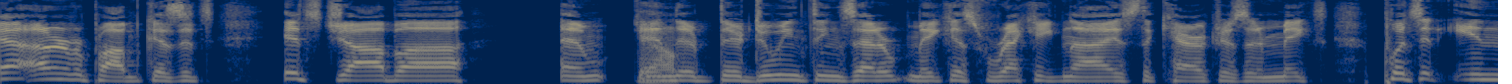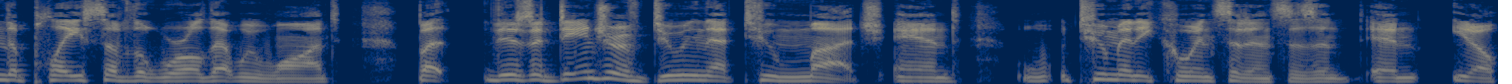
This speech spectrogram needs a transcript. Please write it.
I, I don't have a problem because it's it's Jabba. And Yeah. and they're they're doing things that make us recognize the characters and it makes puts it in the place of the world that we want. But there's a danger of doing that too much and w- too many coincidences and and you know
